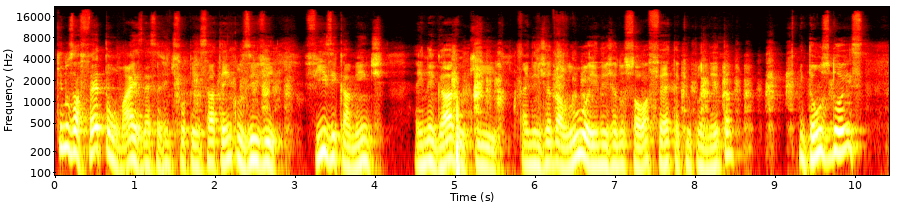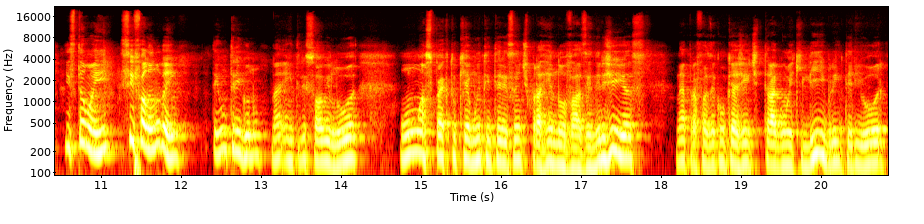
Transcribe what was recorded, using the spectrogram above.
que nos afetam mais, né? se a gente for pensar até inclusive fisicamente, é inegável que a energia da Lua e a energia do Sol afeta aqui o planeta. Então os dois estão aí se falando bem, tem um trígono né, entre Sol e Lua, um aspecto que é muito interessante para renovar as energias, né, para fazer com que a gente traga um equilíbrio interior.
